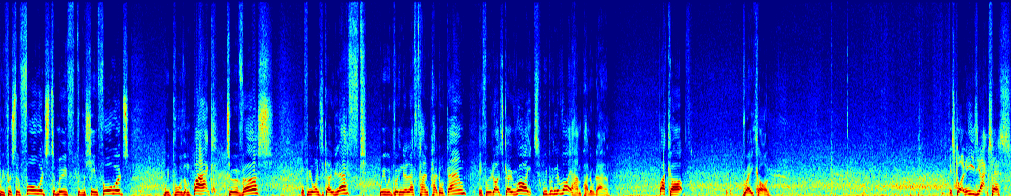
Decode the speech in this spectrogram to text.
We push them forwards to move the machine forwards. We pull them back to reverse. If we want to go left, we would bring the left hand paddle down. If we would like to go right, we bring the right hand paddle down. Back up, brake on. It's got an easy access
